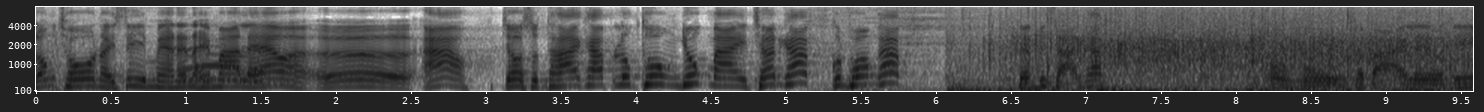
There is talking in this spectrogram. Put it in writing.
ร้องโชว์หน่อยสิแหม่ไหนๆมาแล้วอะเออ อ้าวโจทย์สุดท้ายครับ ลูกทุ่งยุคใหม่ เชิญครับ คุณพงษ์ครับ เชิญพิสารครับ โอ้โห สบายเลยวันนี้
